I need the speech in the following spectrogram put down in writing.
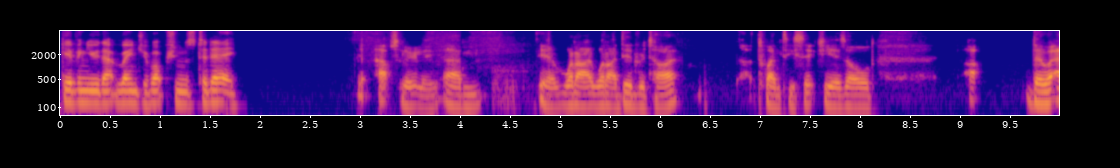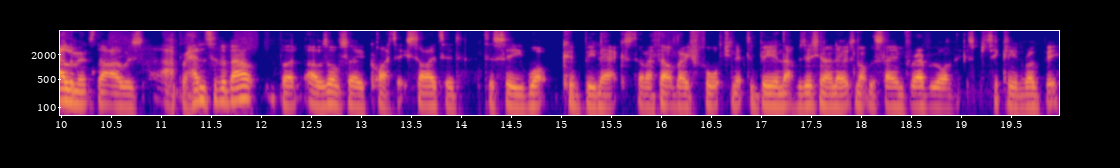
giving you that range of options today. Yeah, absolutely. Um, you know, when I when I did retire, 26 years old, uh, there were elements that I was apprehensive about, but I was also quite excited to see what could be next. And I felt very fortunate to be in that position. I know it's not the same for everyone, it's particularly in rugby.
